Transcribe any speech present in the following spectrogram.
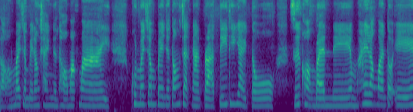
ลองไม่จำเป็นต้องใช้เงินทองมากมาย คุณไม่จำเป็นจะต้องจัดงานปาร์ตี้ที่ใหญ่โต ซื้อของแบรนด์เนม ให้รางวัลตัวเอง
